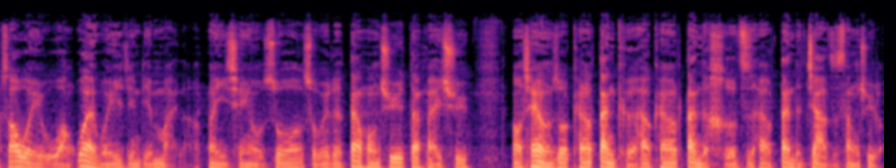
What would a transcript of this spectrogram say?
稍微往外围一点点买了。那以前有说所谓的蛋黄区、蛋白区，哦，现在有人说看到蛋壳，还有看到蛋的盒子，还有蛋的架子上去了。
